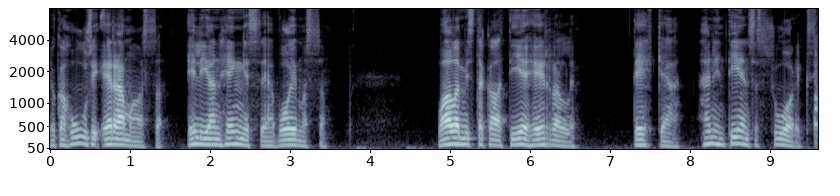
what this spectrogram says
joka huusi erämaassa, Elian hengessä ja voimassa. Valmistakaa tie Herralle, tehkää hänen tiensä suoriksi.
